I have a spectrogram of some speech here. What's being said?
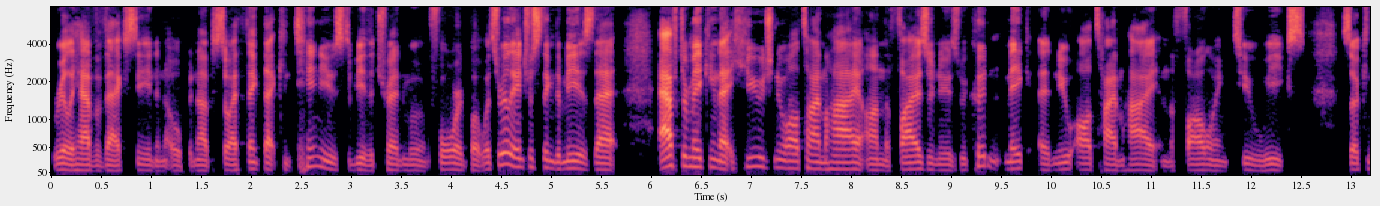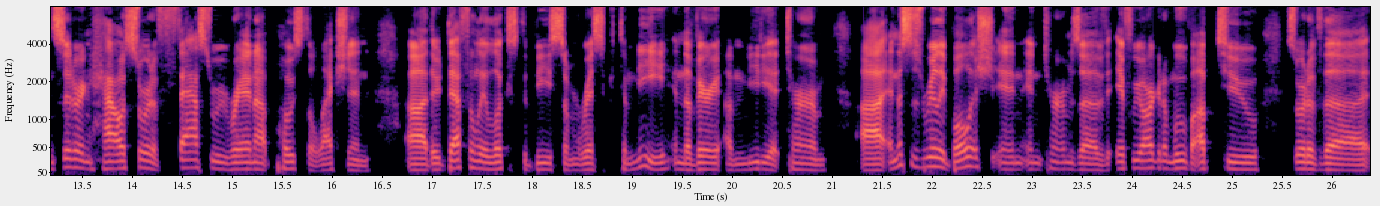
really have a vaccine and open up. So I think that continues to be the trend moving forward. But what's really interesting to me is that after making that huge new all time high on the Pfizer news, we couldn't make a new all time high in the following two weeks. So considering how sort of fast we ran up post election, uh, there definitely looks to be some risk to me in the very immediate term. Uh, and this is really bullish in, in terms of if we are going to move up to sort of the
